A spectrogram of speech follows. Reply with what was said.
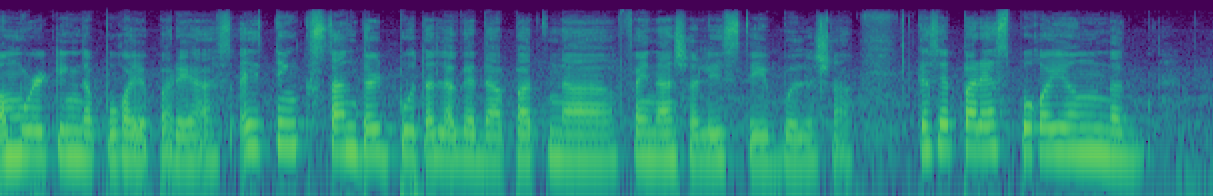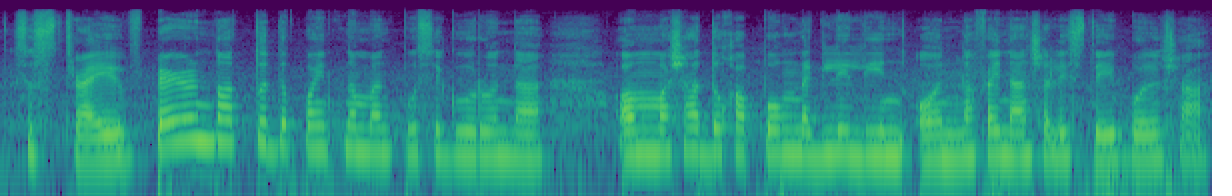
um, working na po kayo parehas, I think standard po talaga dapat na financially stable siya. Kasi parehas po kayong nag strive. Pero not to the point naman po siguro na um, masyado ka pong nagli-lean on na financially stable siya.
